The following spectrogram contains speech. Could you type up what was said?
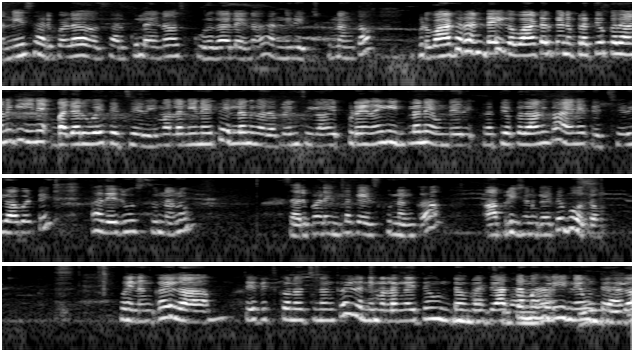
అన్నీ సరిపడా సరుకులైనా కూరగాయలైనా అన్నీ తెచ్చుకున్నాక ఇప్పుడు వాటర్ అంటే ఇక వాటర్ కైనా ప్రతి ఒక్క దానికి ఈయనే బజారు పోయి తెచ్చేది. మళ్ళీ నేనైతే వెళ్ళాను కదా ఫ్రెండ్స్ ఇక ఎప్పుడైనా ఇంట్లోనే ఉండేది. ప్రతి ఒక్క దానికి ఆయనే తెచ్చేది కాబట్టి అదే చూస్తున్నాను. సరిపడా ఇంట్లోకి వేసుకున్నాక ఆపరేషన్కి అయితే పోతాం. పోయినాక ఇక చేపించుకొని వచ్చినాక ఇక నిమ్మలంగా అయితే ఉంటాం. ఫ్రెండ్స్ అత్తమ్మ కూడా ఇన్నే ఉంటుంది ఇక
